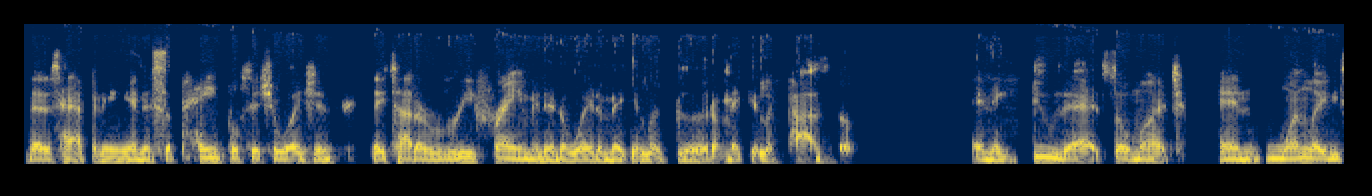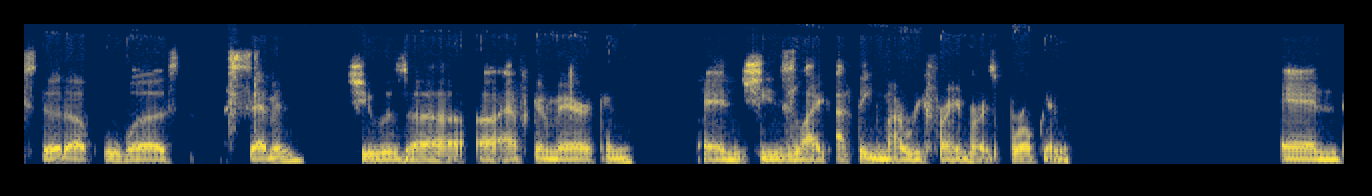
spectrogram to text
that is happening and it's a painful situation, they try to reframe it in a way to make it look good or make it look positive. And they do that so much. And one lady stood up who was seven. She was uh African American, and she's like, "I think my reframer is broken." And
